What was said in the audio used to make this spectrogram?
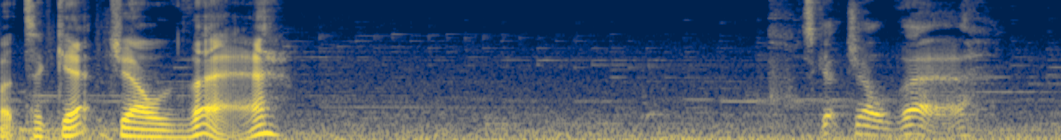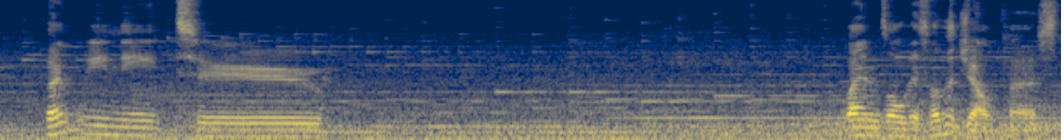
But to get gel there... To get gel there, don't we need to... Blend all this other gel first?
